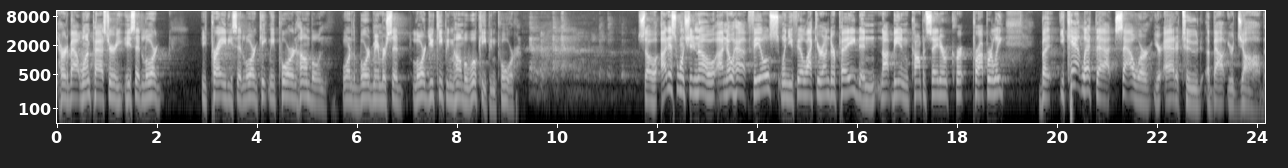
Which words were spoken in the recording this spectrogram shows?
heard about one pastor, he, he said, Lord, he prayed, he said, Lord, keep me poor and humble. And one of the board members said, Lord, you keep him humble, we'll keep him poor. So I just want you to know I know how it feels when you feel like you're underpaid and not being compensated properly, but you can't let that sour your attitude about your job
